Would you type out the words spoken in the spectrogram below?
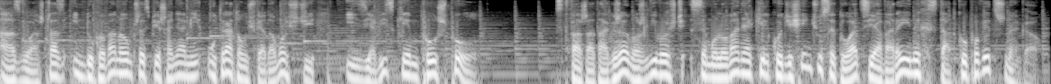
a zwłaszcza z indukowaną przyspieszeniami utratą świadomości i zjawiskiem push-pull. Stwarza także możliwość symulowania kilkudziesięciu sytuacji awaryjnych statku powietrznego.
